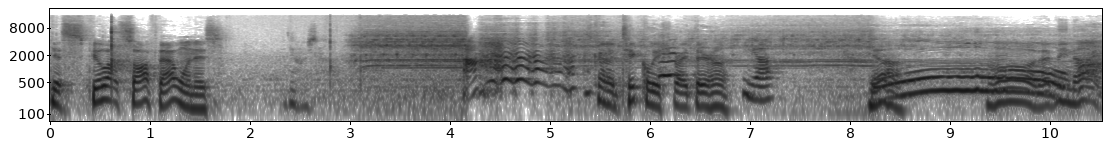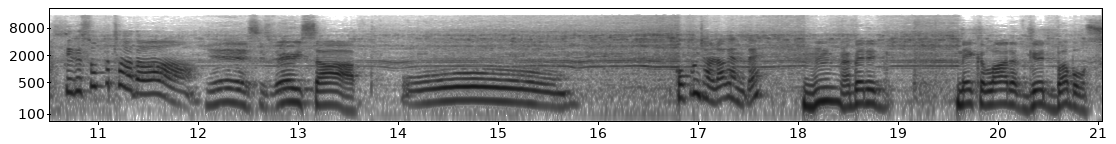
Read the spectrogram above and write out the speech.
Yes, feel how soft that one is. 어디 보자. It's kind of ticklish right there, huh? 야. Yeah. 오. Oh, that'd be nice. 되게 소프트하다. Yes, it's very soft. 오. 거품 잘 나겠는데? hmm I bet it'd make a lot of good bubbles.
